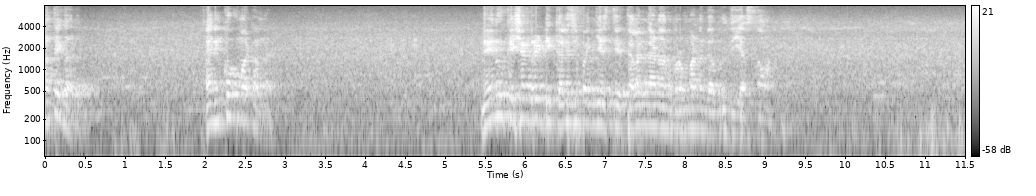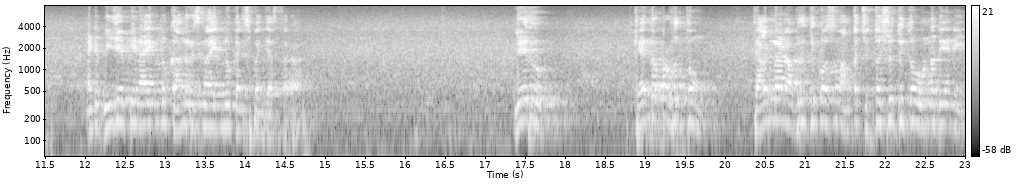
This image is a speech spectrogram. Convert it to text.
అంతేకాదు ఆయన ఇంకొక మాట అన్నాడు నేను కిషన్ రెడ్డి కలిసి పనిచేస్తే తెలంగాణను బ్రహ్మాండంగా అభివృద్ధి చేస్తామని. అంటే బీజేపీ నాయకులు కాంగ్రెస్ నాయకులు కలిసి పనిచేస్తారా? లేదు. కేంద్ర ప్రభుత్వం తెలంగాణ అభివృద్ధి కోసం అంత చిత్తశుద్ధితో ఉన్నది అని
